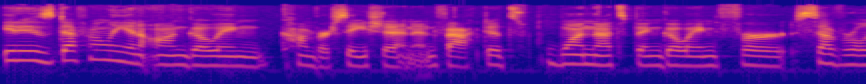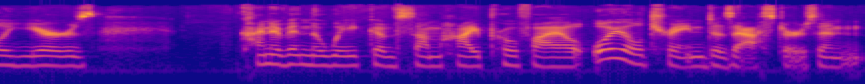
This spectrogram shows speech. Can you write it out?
It is definitely an ongoing conversation. In fact, it's one that's been going for several years kind of in the wake of some high profile oil train disasters and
